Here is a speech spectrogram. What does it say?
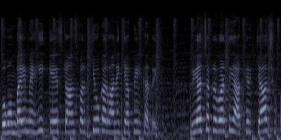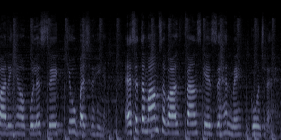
वो मुंबई में ही केस ट्रांसफ़र क्यों करवाने की अपील कर रही है? रिया चक्रवर्ती आखिर क्या छुपा रही हैं और पुलिस से क्यों बच रही हैं? ऐसे तमाम सवाल फैंस के जहन में गूंज रहे हैं।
